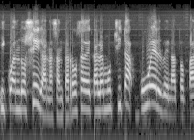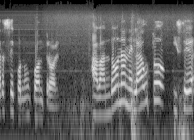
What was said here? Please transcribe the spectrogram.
y cuando llegan a Santa Rosa de Calamuchita vuelven a toparse con un control. Abandonan el auto y se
